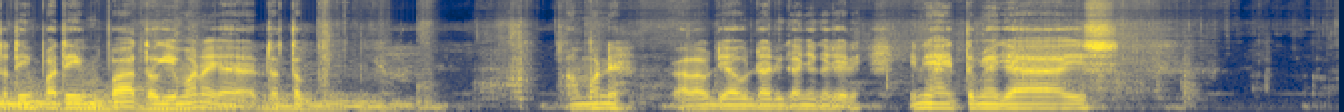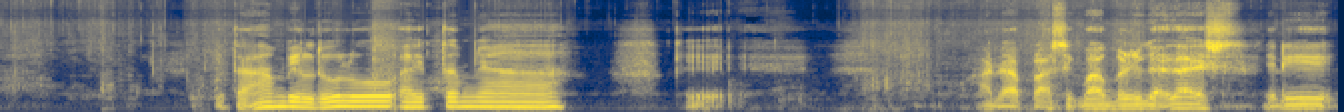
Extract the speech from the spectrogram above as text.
tertimpa-timpa atau gimana ya tetap aman deh kalau dia udah diganjel-ganjel ini. Ini itemnya guys. Kita ambil dulu itemnya. Oke. Ada plastik bubble juga guys. Jadi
